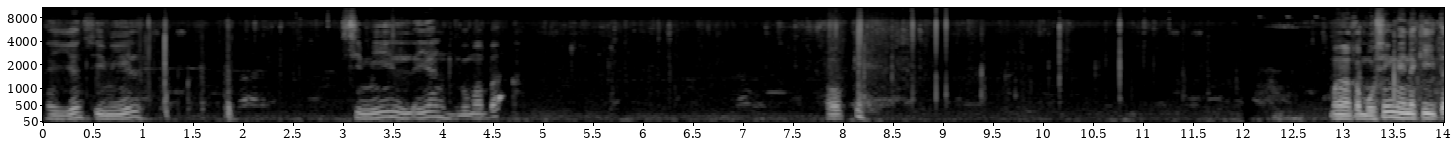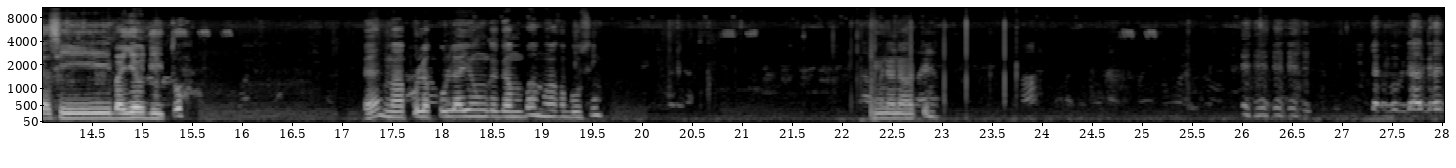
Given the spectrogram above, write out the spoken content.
Ayun si Mil. Si Mil, ayan, bumaba. Okay. Mga kabusing, may nakita si Bayaw dito. Ayan, mapula-pula yung gagamba mga kabusing. Tingnan natin. Tabog dagan.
